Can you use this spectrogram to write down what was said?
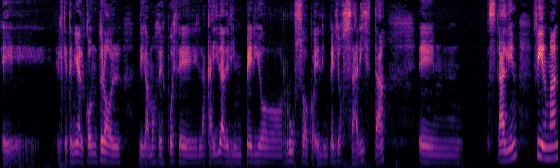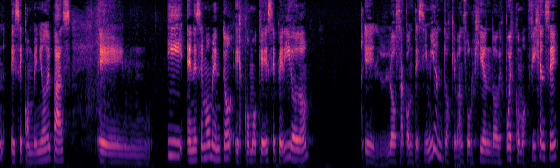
que tenía el control digamos, después de la caída del imperio ruso, el imperio zarista, em, Stalin, firman ese convenio de paz em, y en ese momento es como que ese periodo, eh, los acontecimientos que van surgiendo después, como fíjense,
